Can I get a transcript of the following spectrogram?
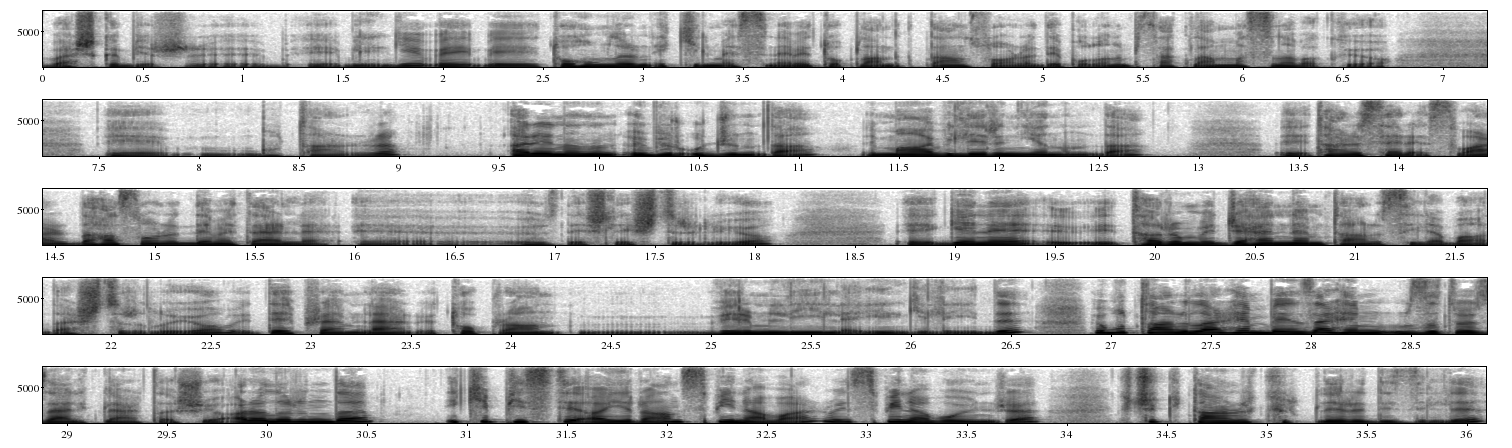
başka bir e, e, bilgi ve tohumların ekilmesine ve toplandıktan sonra depolanıp saklanmasına bakıyor bu tanrı. Arenanın öbür ucunda mavilerin yanında Tanrı Seres var. Daha sonra Demeter'le özdeşleştiriliyor. E, gene e, tarım ve cehennem tanrısıyla bağdaştırılıyor. Depremler toprağın verimliliğiyle ilgiliydi. Ve bu tanrılar hem benzer hem zıt özellikler taşıyor. Aralarında iki pisti ayıran spina var ve spina boyunca küçük tanrı kültleri dizili.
